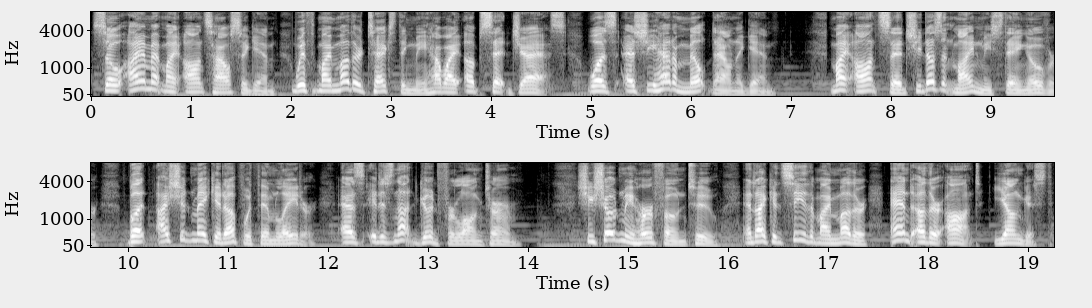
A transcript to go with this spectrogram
So I am at my aunt's house again, with my mother texting me how I upset Jas, was as she had a meltdown again. My aunt said she doesn't mind me staying over, but I should make it up with them later, as it is not good for long term. She showed me her phone too, and I could see that my mother and other aunt, youngest,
